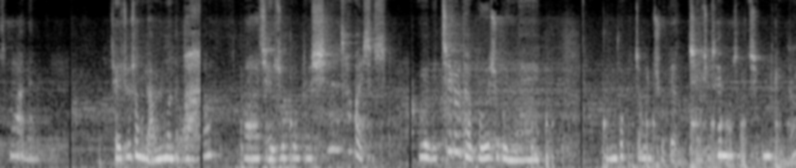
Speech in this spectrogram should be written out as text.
성화는 제주성 남문 와, 아 제주도도 신사가 있었어. 이게 위치를 다 보여주고 있네. 남덕정 주변 제주 세무서 지금도 있나?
